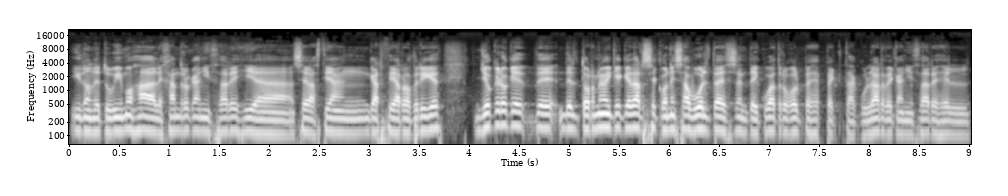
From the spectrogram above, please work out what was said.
y donde tuvimos a Alejandro Cañizares y a Sebastián García Rodríguez. Yo creo que de- del torneo hay que quedarse con esa vuelta de 64 golpes espectacular de Cañizares el,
